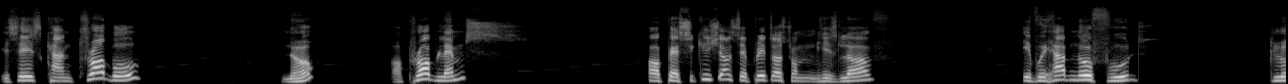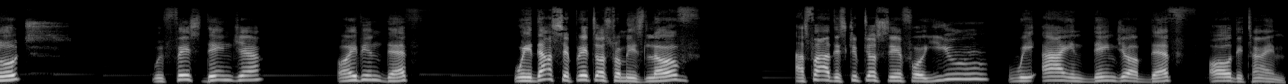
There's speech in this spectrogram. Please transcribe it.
It says, Can trouble, no, or problems, or persecution separate us from his love? If we have no food, clothes, we face danger, or even death, will that separate us from his love? As far as the scriptures say, for you we are in danger of death all the time.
